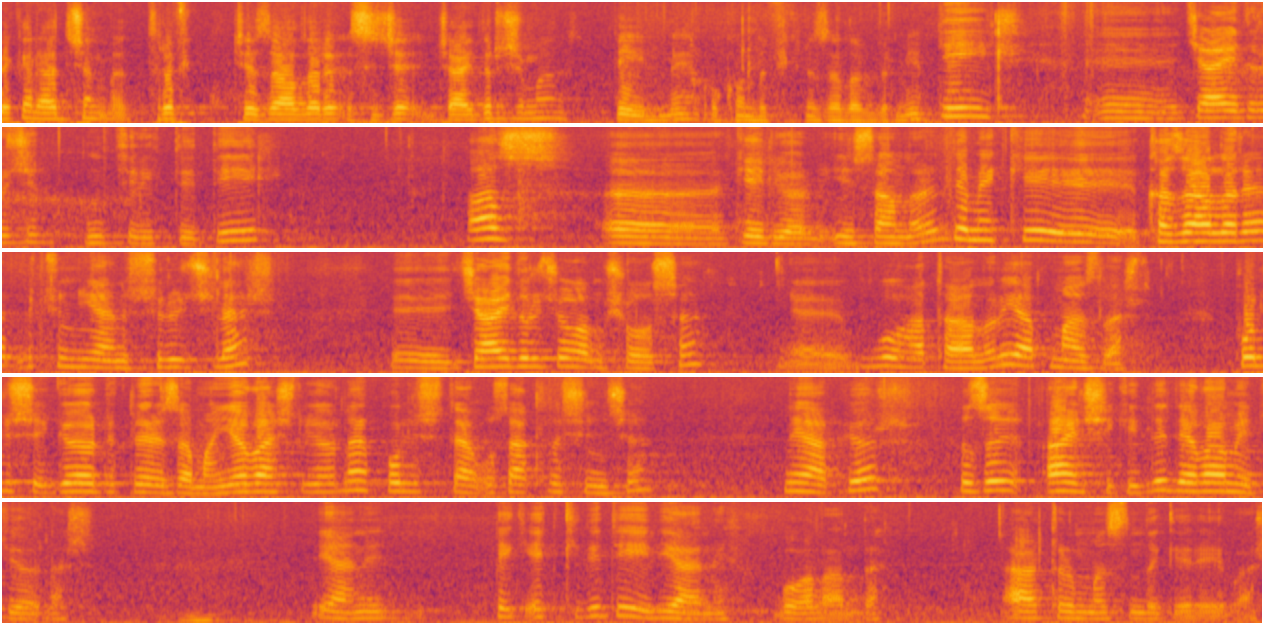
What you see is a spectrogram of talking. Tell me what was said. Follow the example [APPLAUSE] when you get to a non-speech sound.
Pekala Hatice Hanım, trafik cezaları sizce caydırıcı mı değil mi? O konuda fikrinizi alabilir miyim? Değil. E, caydırıcı nitelikte değil. Az e, geliyor insanlara. Demek ki e, kazalara bütün yani sürücüler e, caydırıcı olmuş olsa e, bu hataları yapmazlar. Polisi gördükleri zaman yavaşlıyorlar. Polisten uzaklaşınca ne yapıyor? Hızı aynı şekilde devam ediyorlar. Yani pek etkili değil yani bu alanda. Artırılmasında gereği var.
